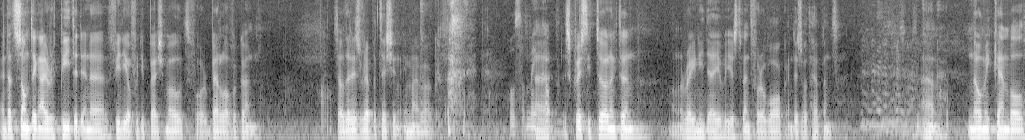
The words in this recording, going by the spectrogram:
And that's something I repeated in a video for Depeche Mode for Barrel of a Gun. So there is repetition in my work. Also Uh, makeup. this is Christy Turlington. On a rainy day, we just went for a walk, and this is what happened. Um, Naomi Campbell,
